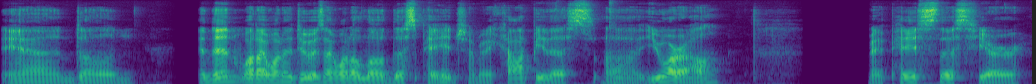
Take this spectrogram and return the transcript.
And um, and then what I want to do is I want to load this page. I'm going to copy this uh, URL. I'm going to paste this here.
